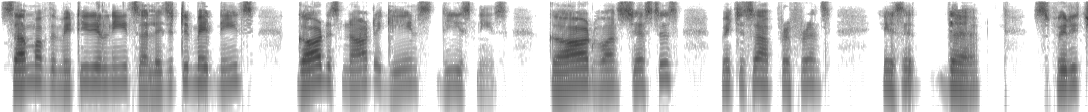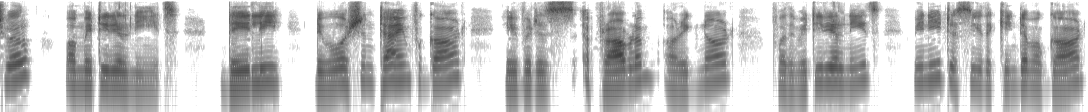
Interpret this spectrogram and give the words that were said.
Some of the material needs are legitimate needs. God is not against these needs. God wants justice, which is our preference. Is it the spiritual or material needs? Daily devotion time for God, if it is a problem or ignored for the material needs, we need to see the kingdom of God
